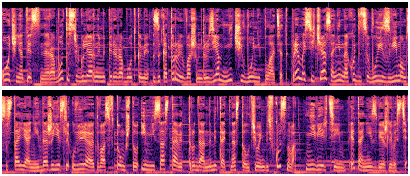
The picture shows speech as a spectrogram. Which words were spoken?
очень ответственная работа с регулярными переработками, за которые вашим друзьям ничего не платят. Прямо сейчас они находятся в уязвимом состоянии. Даже если уверяют вас в том, что им не составит труда наметать на стол чего-нибудь вкусного, не верьте им, это они из вежливости.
